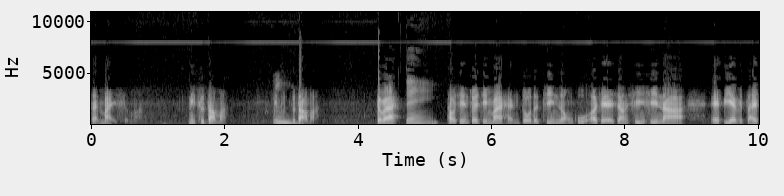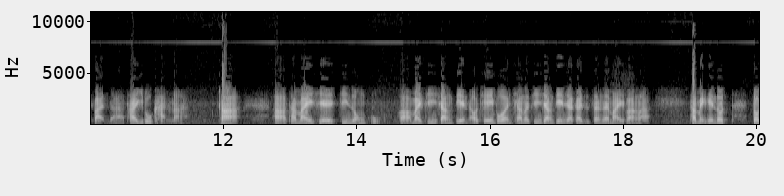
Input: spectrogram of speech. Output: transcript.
在卖什么？你知道吗？你不知道吗？对不对？对。投信最近卖很多的金融股，而且像新兴啊、A B F 窄板的，他一路砍了啊啊，他卖一些金融股。啊，卖金项店哦，前一波很强的金项店，现在开始站在卖方了。他每天都都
